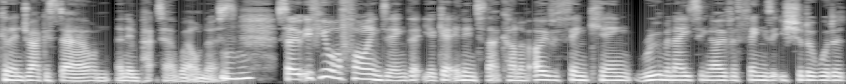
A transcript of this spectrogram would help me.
can then drag us down and impact our wellness. Mm-hmm. So if you are finding that you're getting into that kind of overthinking, ruminating over things that you should have, would have,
